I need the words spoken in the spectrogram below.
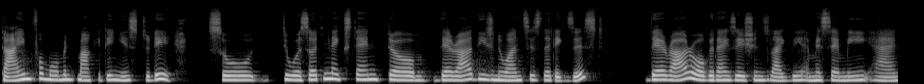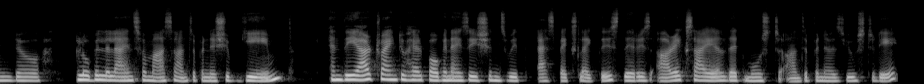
time for moment marketing is today. So, to a certain extent, um, there are these nuances that exist. There are organizations like the MSME and uh, Global Alliance for Mass Entrepreneurship GAME, and they are trying to help organizations with aspects like this. There is RXIL that most entrepreneurs use today.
